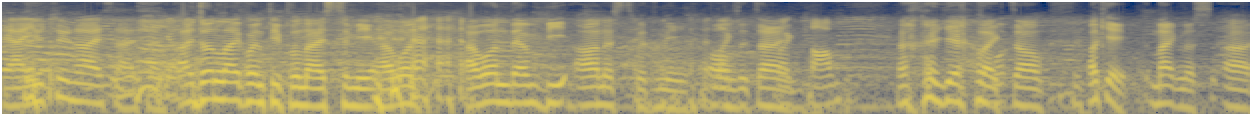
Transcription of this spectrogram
Yeah, you're too nice. I, I don't like when people nice to me. I want, I want them be honest with me all like, the time. Like Tom. yeah, like what? Tom. Okay, Magnus, uh,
